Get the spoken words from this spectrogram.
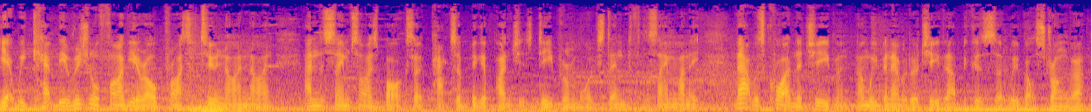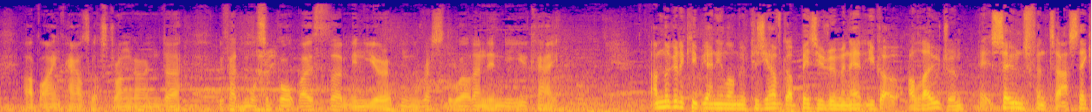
Yet we kept the original five year old price of 299 and the same size box. So it packs a bigger punch, it's deeper and more extended for the same money. That was quite an achievement, and we've been able to achieve that because uh, we've got stronger, our buying power's got stronger, and uh, we've had more support both um, in Europe and the rest of the world and in the UK. I'm not going to keep you any longer because you have got a busy room in there. You've got a loud room. It sounds fantastic.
